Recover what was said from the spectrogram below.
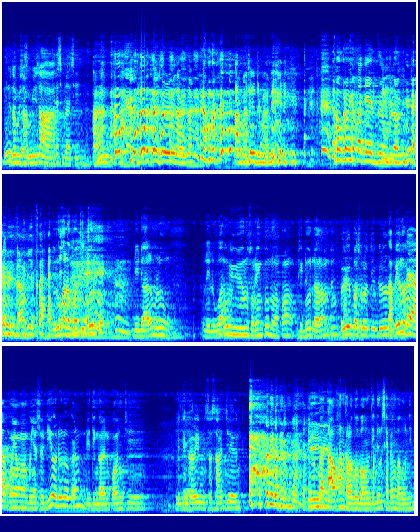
Lu Kita bisa- bisa. Kita sebelah sini. Tangan, tangan. Dulu bisa bisa. Tangannya di mana? nongkrongnya pakai zoom dong. bisa bisa. Dulu kalau gua tidur di dalam lu di luar. Oh iya lu sering tuh nongkrong tidur dalam tuh. Oh iya pas lu tidur. Tapi lu kayak yang punya studio dulu kan, ditinggalin kunci. ditinggalin sesajen. Tapi lu nggak tahu kan kalau gua bangun tidur siapa yang bangunin?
